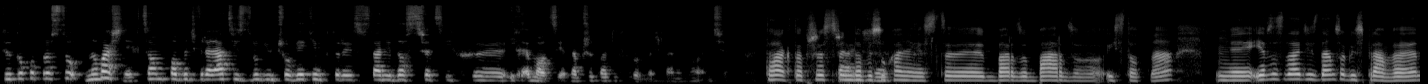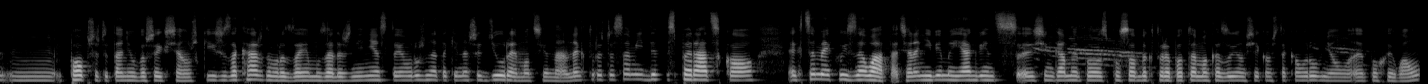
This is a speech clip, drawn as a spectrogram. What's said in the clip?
tylko po prostu, no właśnie, chcą pobyć w relacji z drugim człowiekiem, który jest w stanie dostrzec ich, e, ich emocje, na przykład ich trudność w danym momencie. Tak, ta przestrzeń do wysłuchania jest y, bardzo, bardzo istotna. Y, ja w zasadzie zdałam sobie sprawę mm, po przeczytaniu Waszej książki, że za każdym rodzajem uzależnienia stoją różne takie nasze dziury emocjonalne, które czasami desperacko e, chcemy jakoś załatać, ale nie wiemy jak, więc e, sięgamy po sposoby, które potem okazują się jakąś taką równią e, pochyłą.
